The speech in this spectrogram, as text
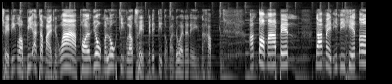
trading lobby อาจจะหมายถึงว่าพอโยกมาโลกจริงแล้วเทรดไม่ได้ติดออกมาด้วยนั่นเองนะครับ อันต่อมาเป็น damage indicator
